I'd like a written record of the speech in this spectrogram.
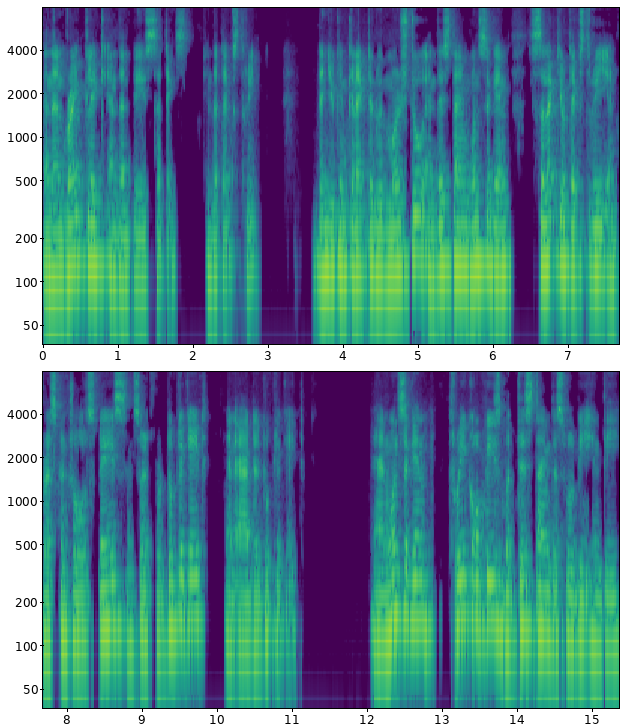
and then right click and then paste settings in the text 3 then you can connect it with merge 2 and this time once again select your text 3 and press control space and search for duplicate and add a duplicate and once again, three copies, but this time this will be in the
